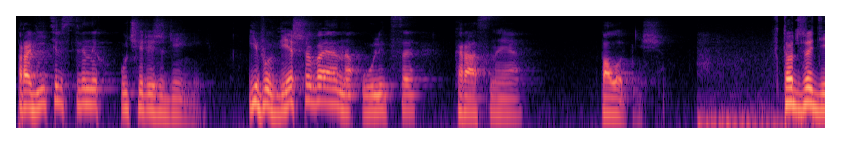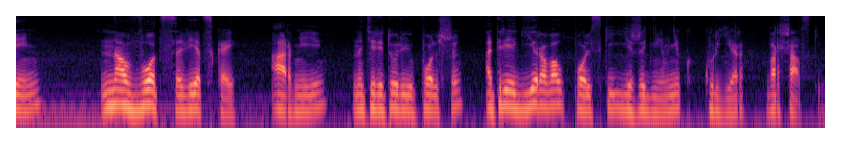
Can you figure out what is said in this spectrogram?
правительственных учреждений и вывешивая на улице красное полотнище. В тот же день на ввод советской армии на территорию Польши отреагировал польский ежедневник «Курьер Варшавский»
